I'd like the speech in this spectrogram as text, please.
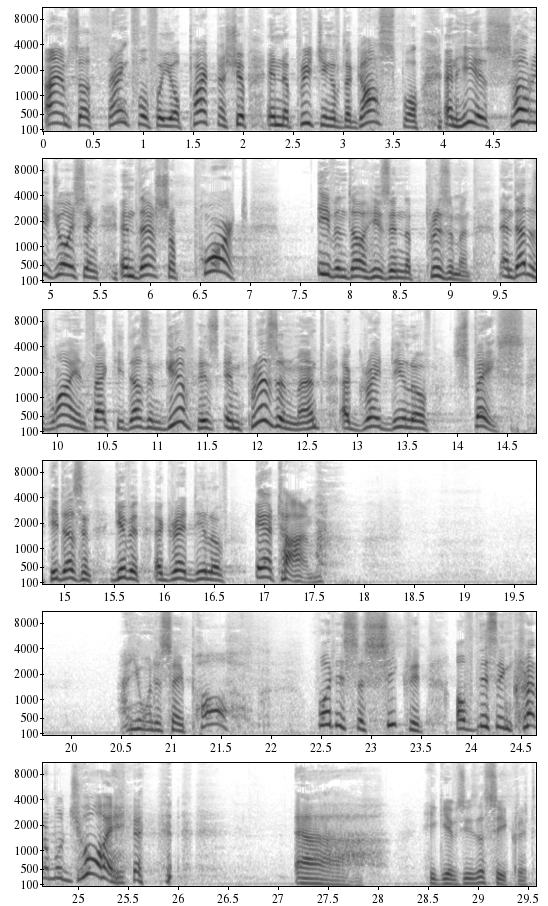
I am so thankful for your partnership in the preaching of the gospel. And he is so rejoicing in their support even though he's in imprisonment. And that is why, in fact, he doesn't give his imprisonment a great deal of space, he doesn't give it a great deal of airtime. And you want to say, Paul, what is the secret of this incredible joy? ah, he gives you the secret,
